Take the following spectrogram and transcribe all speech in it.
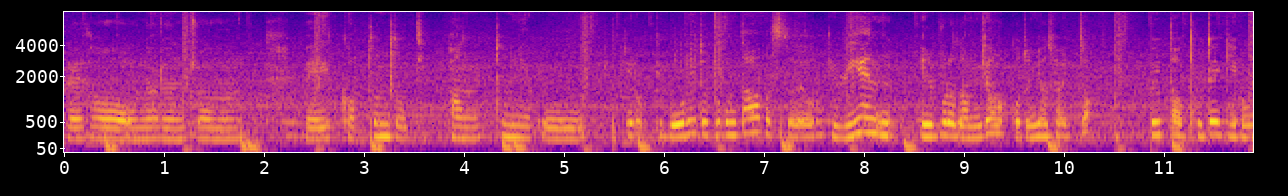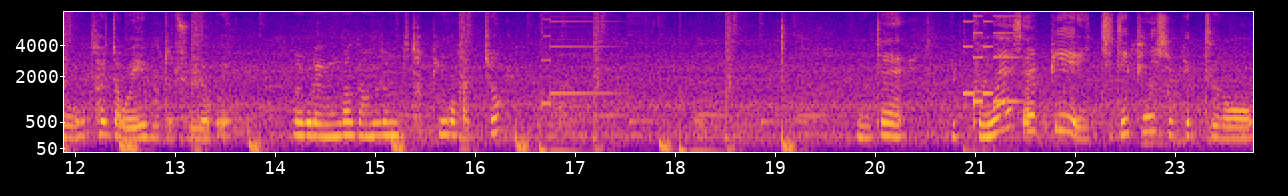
그래서 오늘은 좀 메이크업 톤도 딥한 톤이고 이렇게 머리도 조금 따봤어요. 이렇게 위엔 일부러 남겨놨거든요, 살짝. 이따 고데기로 살짝 웨이브도 주려고요. 얼굴에 윤곽이 어느 정도 잡힌 것 같죠? 이제 입큰의 셀피 HD 피니쉬 이펙트로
